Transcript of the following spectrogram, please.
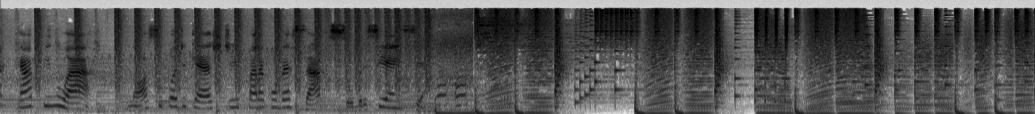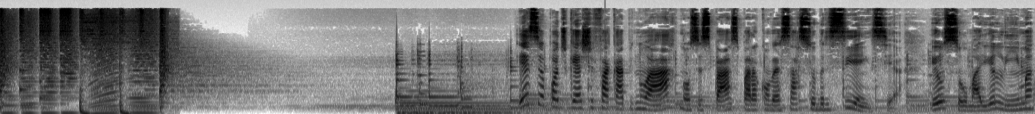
FACAP no Ar, nosso podcast para conversar sobre ciência. Esse é o podcast FACAP no Ar, nosso espaço para conversar sobre ciência. Eu sou Maria Lima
